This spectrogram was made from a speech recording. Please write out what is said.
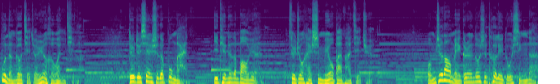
不能够解决任何问题了。对着现实的不满，一天天的抱怨。最终还是没有办法解决。我们知道每个人都是特立独行的，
